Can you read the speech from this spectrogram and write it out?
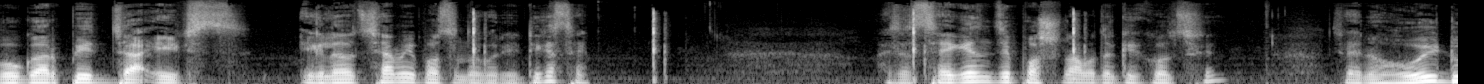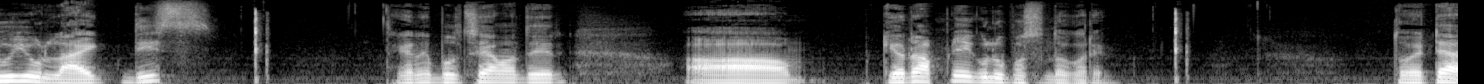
বুগার পিৎজা ইটস এগুলো হচ্ছে আমি পছন্দ করি, ঠিক আছে? আচ্ছা সেকেন্ড যে প্রশ্ন আমাদেরকে করছে why do you like this এখানে বলছে আমাদের কেন আপনি এগুলো পছন্দ করেন? তো এটা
